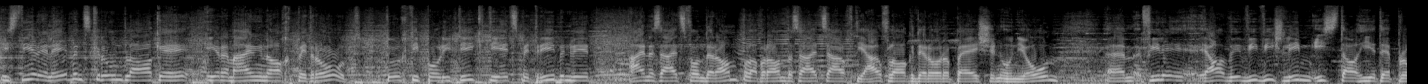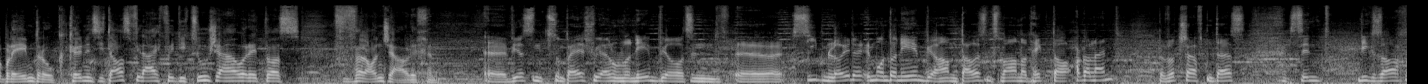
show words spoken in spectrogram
ist Ihre Lebensgrundlage Ihrer Meinung nach bedroht durch die Politik, die jetzt betrieben wird, einerseits von der Ampel, aber andererseits auch die Auflagen der Europäischen Union? Ähm, viele, ja, wie, wie schlimm ist da hier der Problemdruck? Können Sie das vielleicht für die Zuschauer etwas veranschaulichen? Äh, wir sind zum Beispiel ein Unternehmen, wir sind äh, sieben Leute im Unternehmen, wir haben 1200 Hektar Ackerland, bewirtschaften das, sind, wie gesagt,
